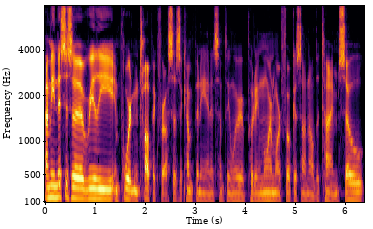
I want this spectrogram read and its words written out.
I mean, this is a really important topic for us as a company, and it's something we're putting more and more focus on all the time. So,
